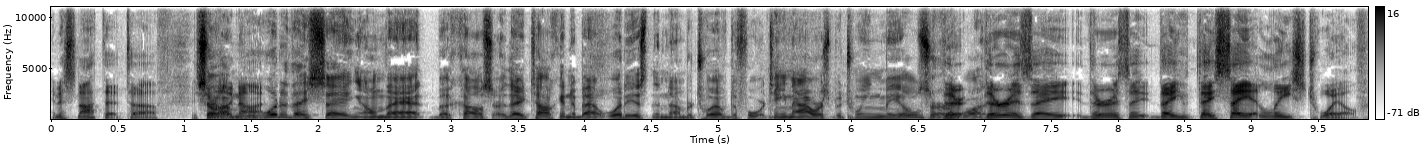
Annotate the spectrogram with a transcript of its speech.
and it's not that tough it's so really um, not what are they saying on that? Because are they talking about what is the number twelve to fourteen hours between meals or there, what? there is a there is a they they say at least 12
